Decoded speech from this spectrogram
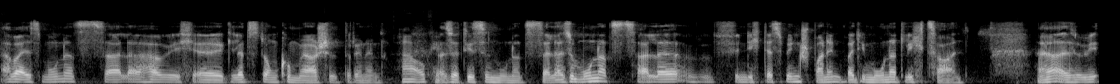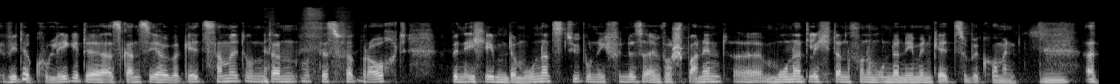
aber als Monatszahler habe ich äh, Gladstone Commercial drinnen. Ah, okay. Also die sind Monatszahler. Also Monatszahler finde ich deswegen spannend, weil die monatlich zahlen. Ja, also wie, wie der Kollege, der das ganze Jahr über Geld sammelt und dann das verbraucht, bin ich eben der Monatstyp und ich finde es einfach spannend, äh, monatlich dann von einem Unternehmen Geld zu bekommen. Mhm. Ein,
